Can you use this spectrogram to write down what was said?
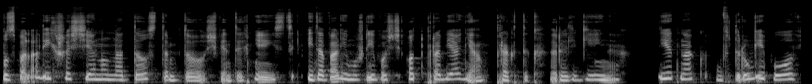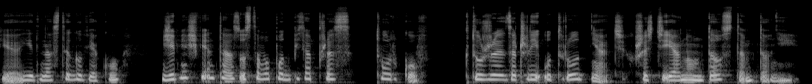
pozwalali chrześcijanom na dostęp do świętych miejsc i dawali możliwość odprawiania praktyk religijnych. Jednak w drugiej połowie XI wieku Ziemia Święta została podbita przez Turków, którzy zaczęli utrudniać chrześcijanom dostęp do niej.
